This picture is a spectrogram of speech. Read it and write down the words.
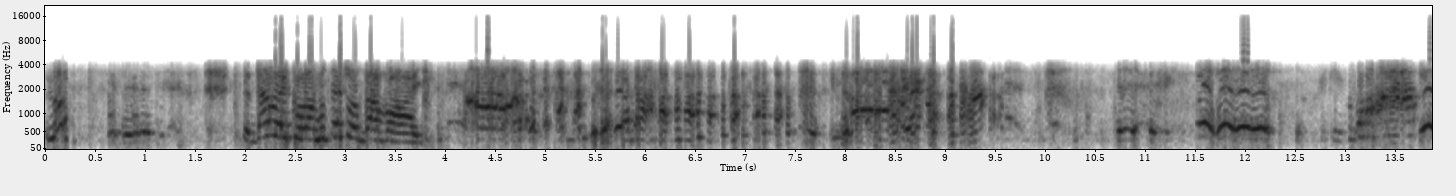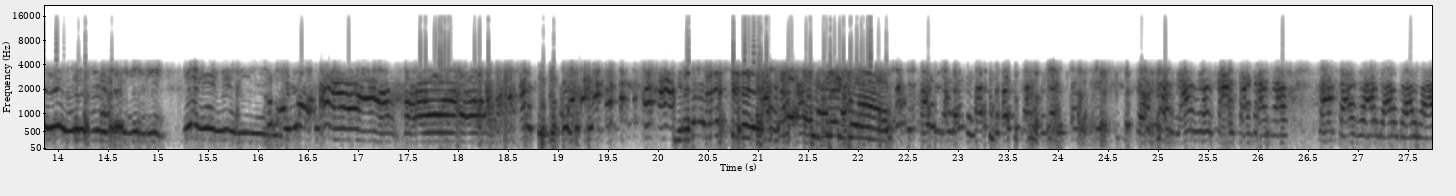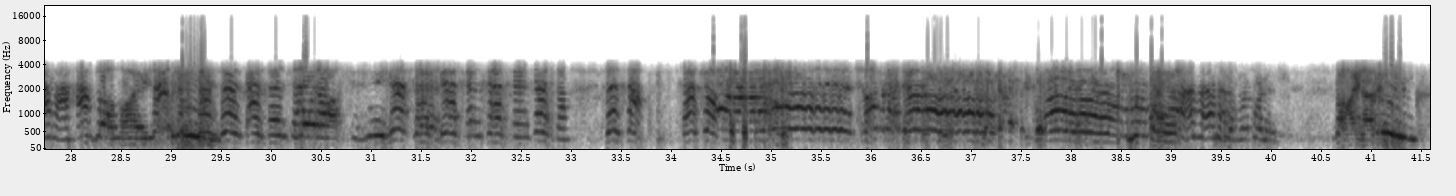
No. Dawaj kurwa, mu też oddawaj. Niestety, ja z Doyladık.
